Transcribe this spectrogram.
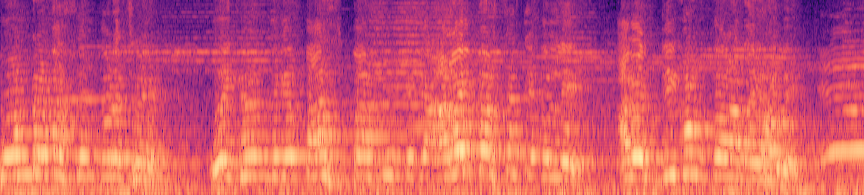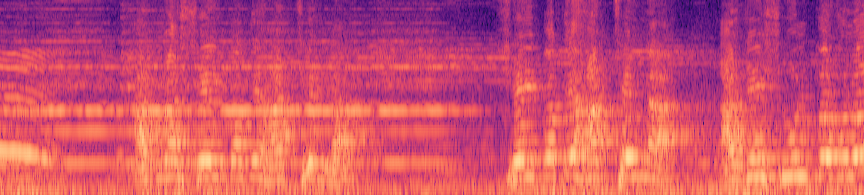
পনেরো পার্সেন্ট করেছেন ওইখান থেকে পাঁচ পার্সেন্ট থেকে আড়াই পার্সেন্টে করলে আরও দ্বিগুণ করা হবে। আপনারা সেই পথে হাঁটছেন না। সেই পথে হাঁটছেন না। আর যে শুল্কগুলো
